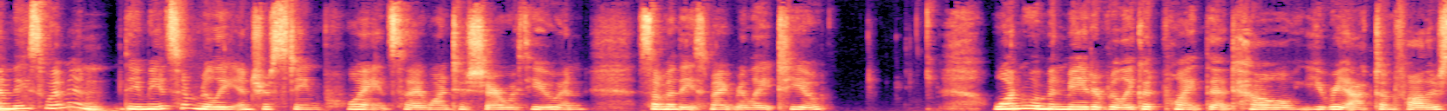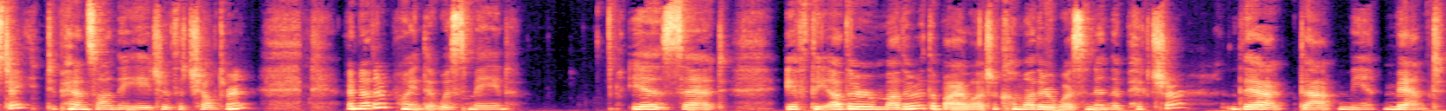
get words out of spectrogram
And these women, they made some really interesting points that I want to share with you, and some of these might relate to you. One woman made a really good point that how you react on Father's Day depends on the age of the children. Another point that was made is that if the other mother, the biological mother, wasn't in the picture, that that meant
